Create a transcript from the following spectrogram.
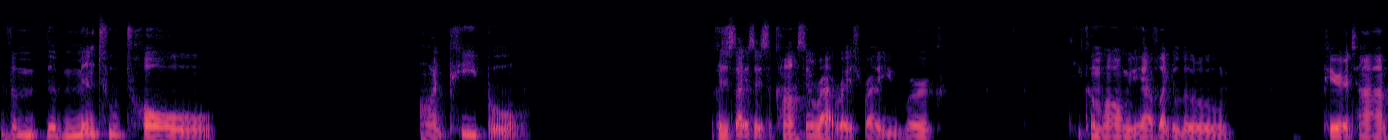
the the mental toll on people because it's like it's, it's a constant rat race, right? You work, you come home, you have like a little period of time,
